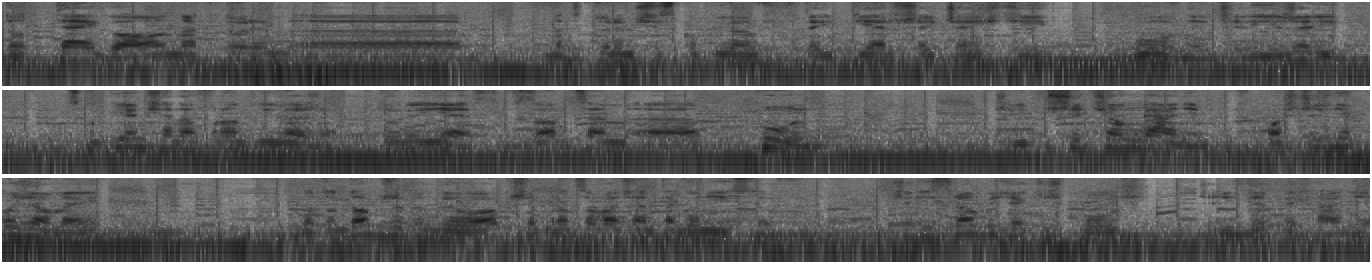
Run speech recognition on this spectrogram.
do tego, na którym, e, nad którym się skupiłem w tej pierwszej części głównej. Czyli jeżeli skupiłem się na front leverze, który jest wzorcem e, pull, czyli przyciąganiem w płaszczyźnie poziomej, no to dobrze by było przepracować antagonistów, czyli zrobić jakiś push, czyli wypychanie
